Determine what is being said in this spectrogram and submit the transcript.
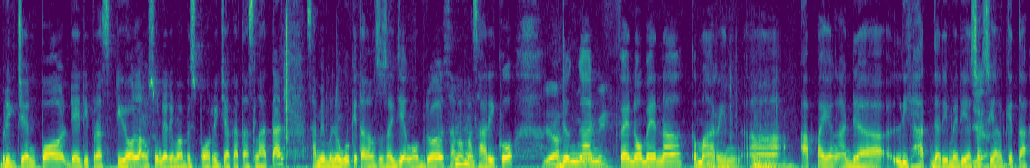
Brigjen Pol Dedi Prasetyo langsung dari Mabes Polri Jakarta Selatan. Sambil menunggu kita langsung saja ngobrol sama Mas Hariko Ya, dengan fenomena kemarin uh, apa yang Anda lihat dari media Ya. sosial kita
